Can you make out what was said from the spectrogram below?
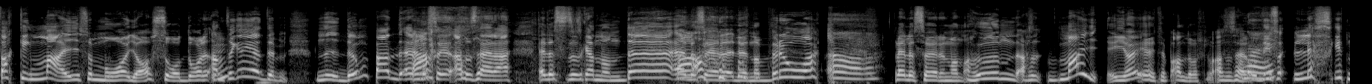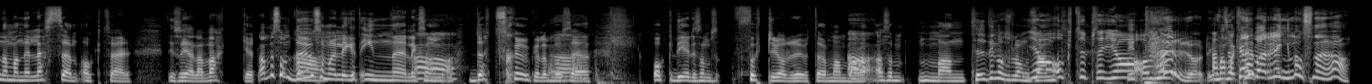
fucking maj så mår jag så dåligt. Antingen är jag typ eller, Mm. Ja. så, är, alltså så här, eller så ska någon dö eller så är det, det är något bråk. Eller så är det någon hund. Alltså, maj, jag är typ aldrig varit förlåt. Alltså, så här, och Det är så läskigt när man är ledsen och så här, det är så jävla vackert. Ja, men som du som har legat inne liksom, dödssjuk eller på att säga. Och det är liksom 40 grader ute och man bara, Ja. alltså, man, tiden går så långsamt. Ja och typ så, ja, det är terror. man alltså, bara, kan det bara regna och snöa?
